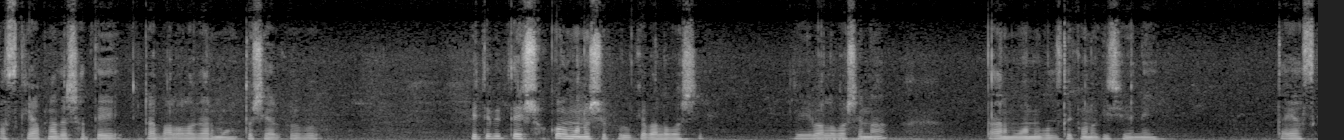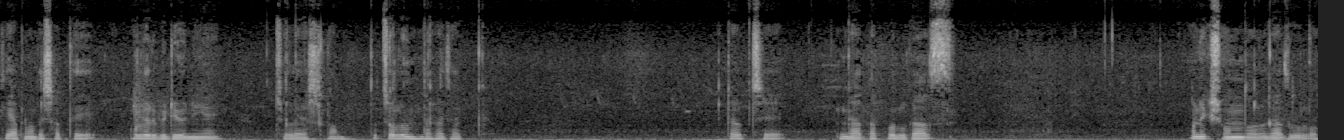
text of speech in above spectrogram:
আজকে আপনাদের সাথে একটা ভালো লাগার মুহূর্ত শেয়ার করব। পৃথিবীতে সকল মানুষই ফুলকে ভালোবাসে। যে ভালোবাসে না, তার মন বলতে কোনো কিছুই নেই। তাই আজকে আপনাদের সাথে ফুলের ভিডিও নিয়ে চলে আসলাম। তো চলুন দেখা যাক। এটা হচ্ছে গাঁদা ফুল গাছ। অনেক সুন্দর গাছগুলো।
